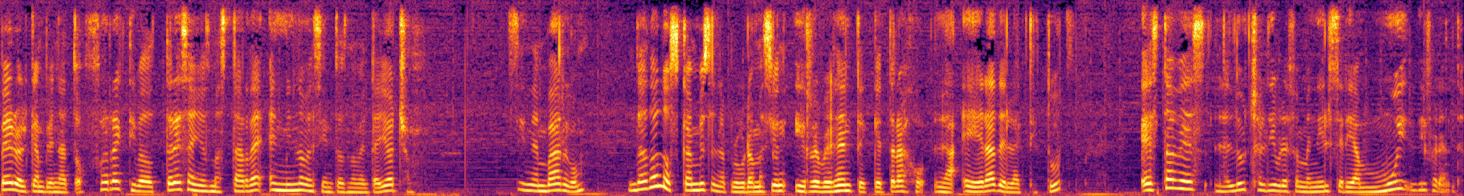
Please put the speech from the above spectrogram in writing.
Pero el campeonato fue reactivado tres años más tarde, en 1998. Sin embargo, dado los cambios en la programación irreverente que trajo la era de la actitud, esta vez la lucha libre femenil sería muy diferente.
